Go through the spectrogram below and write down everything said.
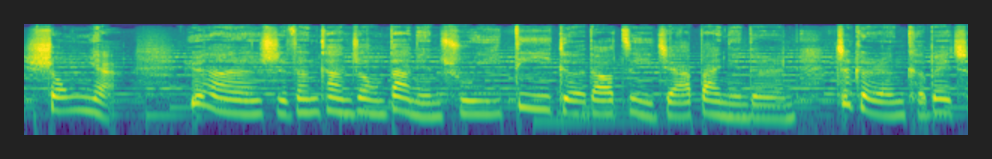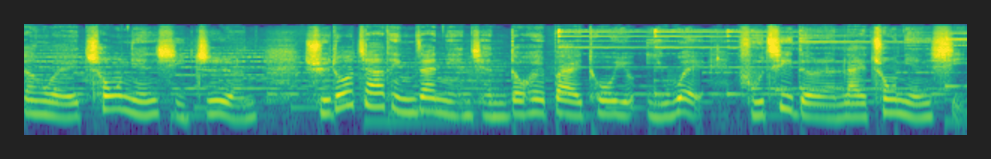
松雅。越南人十分看重大年初一第一个到自己家拜年的人，这个人可被称为冲年喜之人。许多家庭在年前都会拜托有一位福气的人来冲年喜，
